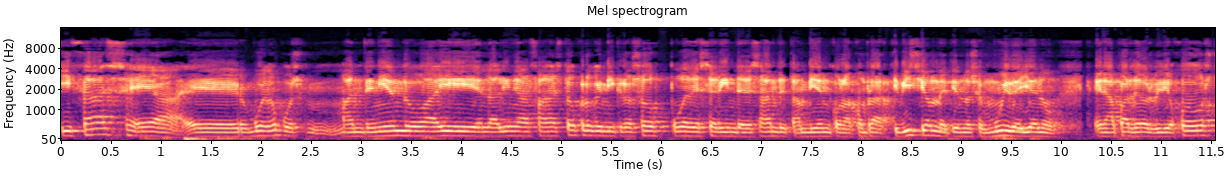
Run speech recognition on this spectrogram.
quizás eh, bueno, pues manteniendo ahí en la línea del fan stock, creo que Microsoft puede ser interesante también con la compra de Activision, metiéndose muy de lleno en la parte de los videojuegos.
